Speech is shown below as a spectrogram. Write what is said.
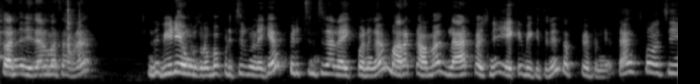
உட்காந்து நிதானமாக சாப்பிட்றேன் இந்த வீடியோ உங்களுக்கு ரொம்ப பிடிச்சிருக்கு நினைக்கிறேன். பிடிச்சிருந்துச்சுன்னா லைக் பண்ணுங்கள் மறக்காமல் கிளாட் ஃபேஷனையும் ஏகே கிச்சனையும் சப்ஸ்கிரைப் பண்ணுங்கள் தேங்க்ஸ் ஃபார் வாட்சிங்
